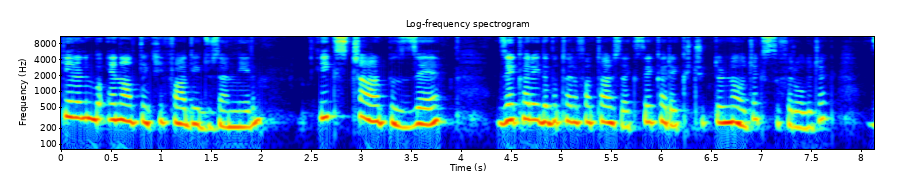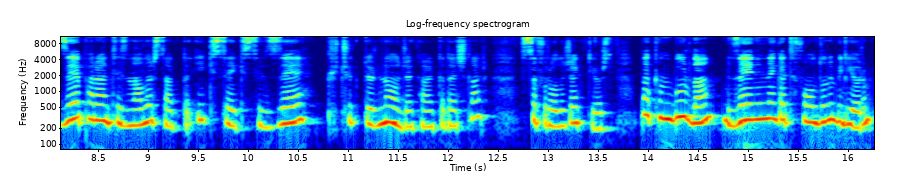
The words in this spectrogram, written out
Gelelim bu en alttaki ifadeyi düzenleyelim. x çarpı z z kareyi de bu tarafa atarsak z kare küçüktür ne olacak? Sıfır olacak. z parantezini alırsak da x eksi z küçüktür ne olacak arkadaşlar? Sıfır olacak diyoruz. Bakın buradan z'nin negatif olduğunu biliyorum.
